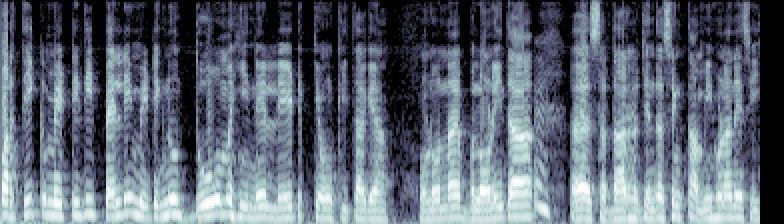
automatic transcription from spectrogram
ਭਰਤੀ ਕਮੇਟੀ ਦੀ ਪਹਿਲੀ ਮੀਟਿੰਗ ਨੂੰ 2 ਮਹੀਨੇ ਲੇਟ ਕਿਉਂ ਕੀਤਾ ਗਿਆ? ਹੁਣ ਉਹਨਾਂ ਬੁਲਾਉਣੀ ਤਾਂ ਸਰਦਾਰ ਹਰਜਿੰਦਰ ਸਿੰਘ ਧਾਮੀ ਹੋਣਾ ਨੇ ਸੀ।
